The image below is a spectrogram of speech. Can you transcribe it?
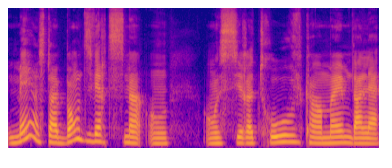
mais c'est un bon divertissement. On, on s'y retrouve quand même dans la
